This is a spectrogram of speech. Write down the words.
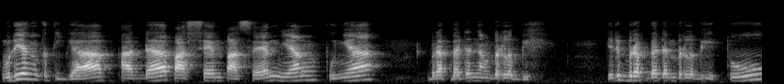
Kemudian yang ketiga, pada pasien-pasien yang punya berat badan yang berlebih. Jadi berat badan berlebih itu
